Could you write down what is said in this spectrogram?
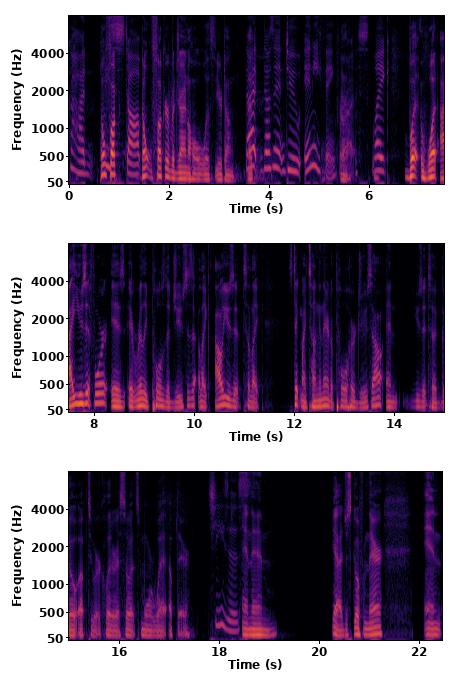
God, Don't fuck- Stop. Don't fuck her vagina hole with your tongue. That- that doesn't do anything for Yeah. us. Like, But what I use it for is it really pulls the juices. out. Like I'll use it to like stick my tongue in there to pull her juice out and use it to go up to her clitoris so it's more wet up there. Jesus. And then yeah, just go from there. And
